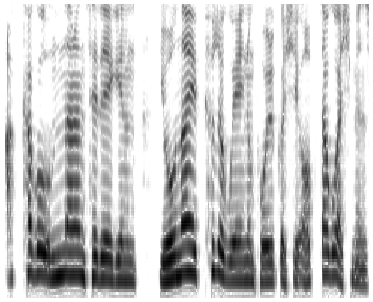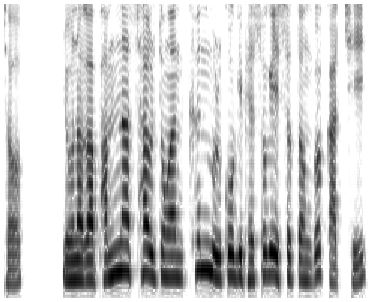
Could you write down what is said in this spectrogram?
악하고 음란한 세대에게는 요나의 표적 외에는 보일 것이 없다고 하시면서 요나가 밤낮 사흘 동안 큰 물고기 뱃속에 있었던 것 같이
